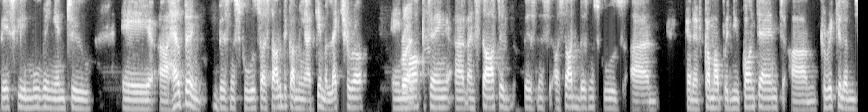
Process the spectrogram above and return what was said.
basically moving into a uh, helping business school. So I started becoming, I became a lecturer in right. marketing um, and started business, I started business schools, um, kind of come up with new content, um, curriculums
